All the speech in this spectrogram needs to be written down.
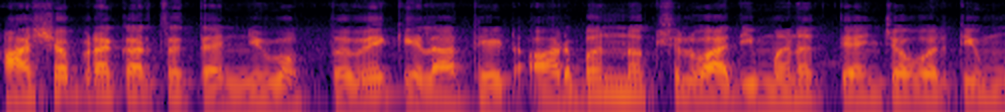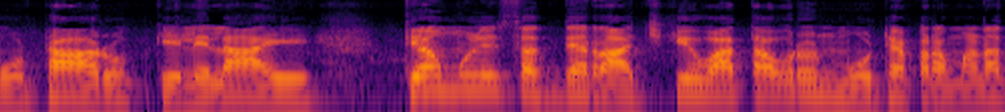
अशा प्रकारचं त्यांनी वक्तव्य केला. थेट अर्बन नक्षलवादी म्हणत त्यांच्यावरती मोठा आरोप केलेला आहे. त्यामुळे सध्या राजकीय वातावरण मोठ्या प्रमाणात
